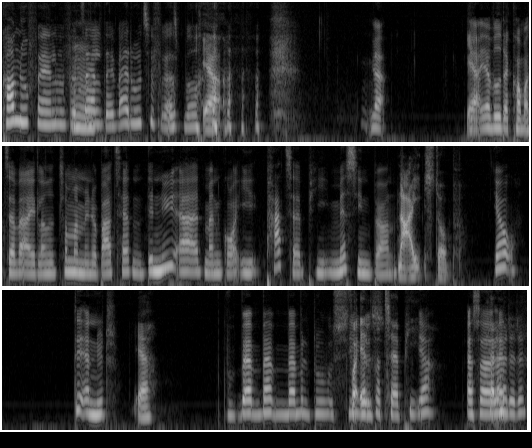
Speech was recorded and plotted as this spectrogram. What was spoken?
kom nu for helvede, fortæl mm. det. Hvad er du tilfreds med? Ja. Ja. Ja, jeg ved, der kommer til at være et eller andet. Så må man jo bare tage den. Det nye er, at man går i parterapi med sine børn. Nej, stop. Jo, det er nyt. Ja. Hvad, hvad, hvad vil du sige? Forældreterapi. Hvis... Ja, altså... Kalder at- man det det?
